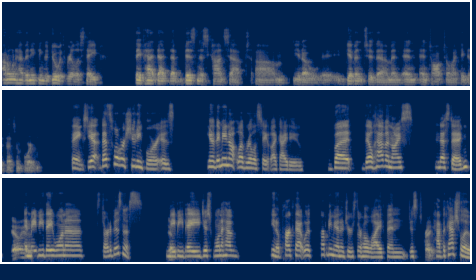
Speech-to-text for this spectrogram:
i don't want to have anything to do with real estate they've had that that business concept um, you know given to them and and and taught to them i think that that's important Thanks. Yeah, that's what we're shooting for is, you know, they may not love real estate like I do, but they'll have a nice nest egg oh, yeah. and maybe they want to start a business. Maybe they just want to have, you know, park that with property managers their whole life and just right. have the cash flow.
